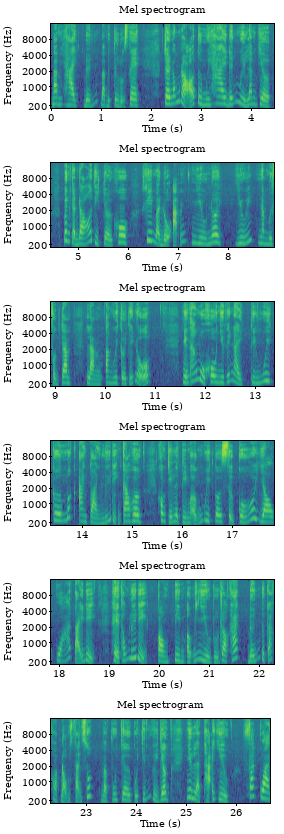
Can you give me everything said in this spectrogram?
32 đến 34 độ C. Trời nóng rõ từ 12 đến 15 giờ. Bên cạnh đó thì trời khô khi mà độ ẩm nhiều nơi dưới 50% làm tăng nguy cơ cháy nổ. Những tháng mùa khô như thế này thì nguy cơ mất an toàn lưới điện cao hơn, không chỉ là tiềm ẩn nguy cơ sự cố do quá tải điện, hệ thống lưới điện còn tiềm ẩn nhiều rủi ro khác đến từ các hoạt động sản xuất và vui chơi của chính người dân như là thả diều, phát quang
